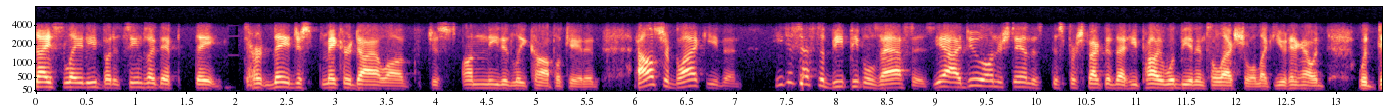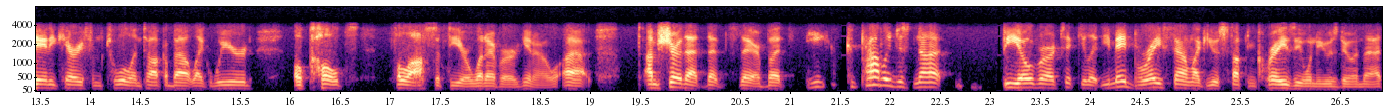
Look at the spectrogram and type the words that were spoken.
nice lady, but it seems like they they her, they just make her dialogue just unneededly complicated. Aleister Black even he just has to beat people's asses. Yeah, I do understand this this perspective that he probably would be an intellectual, like you'd hang out with with Danny Carey from Tool and talk about like weird occult philosophy or whatever. You know, uh, I'm sure that that's there, but he could probably just not be over articulate. You made Bray sound like he was fucking crazy when he was doing that.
